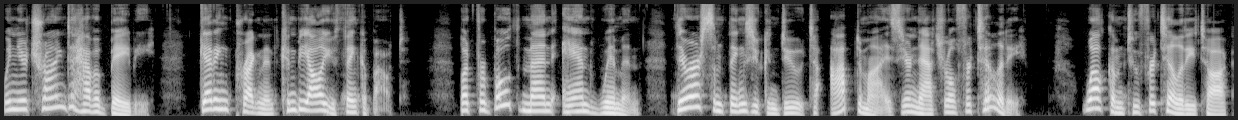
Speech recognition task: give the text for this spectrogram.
When you're trying to have a baby, getting pregnant can be all you think about. But for both men and women, there are some things you can do to optimize your natural fertility. Welcome to Fertility Talk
